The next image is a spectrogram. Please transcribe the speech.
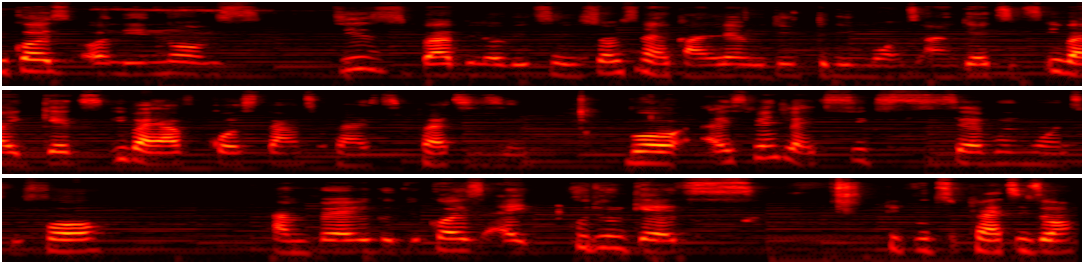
because on the norms this barbing of is something i can learn within three months and get it. If i get if i have constant prac- practicing. But i spent like six seven months before i'm very good because i couldn't get people to practice on.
